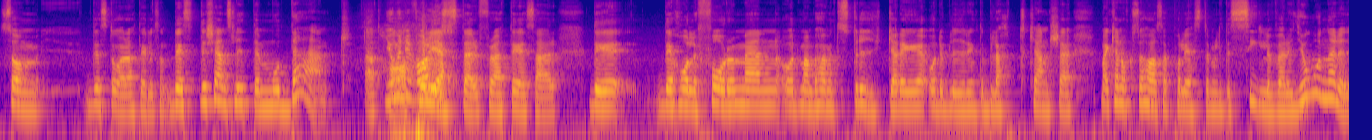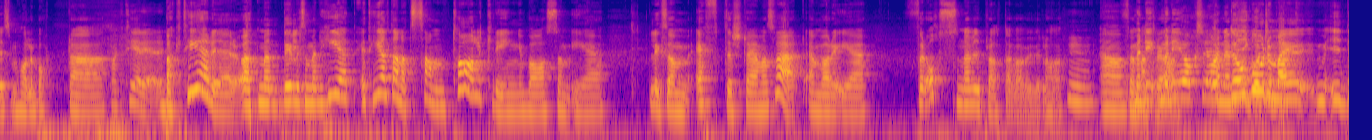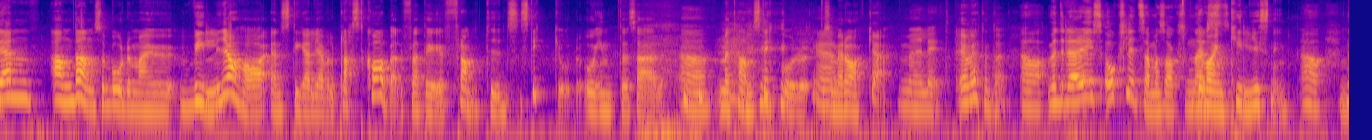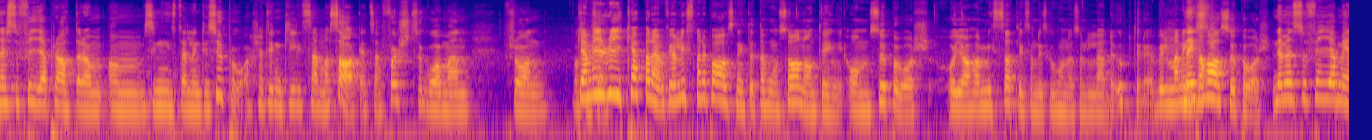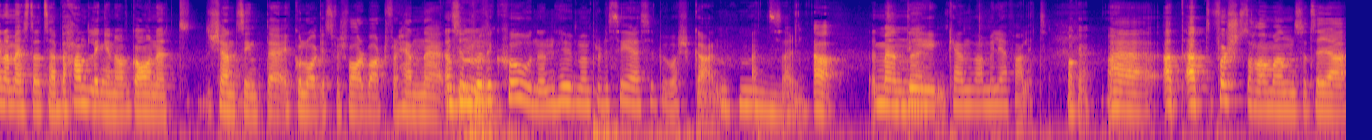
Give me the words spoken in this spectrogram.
som det står att det, liksom, det, det känns lite modernt att Jo, ha polyester för att det är så här, det, det håller formen och man behöver inte stryka det och det blir inte blött kanske. Man kan också ha så polyester med lite silverjoner i som håller borta Bakterier. bakterier och att man, det är liksom en helt, ett helt annat samtal kring vad som är liksom eftersträvansvärt än vad det är för oss när vi pratar vad vi vill ha. Mm. ja. för men, det, material. men det är också det här Och när då vi går borde man ju, i den andan så borde man ju vilja ha en stel jävel plastkabel för att det är framtidsstickor och inte så här Ja, metallstickor Ja. som är raka. möjligt. Jag vet inte. Ja, men det där är ju också lite samma sak som när, Det var en killgissning. ja, när Sofia pratar om, om sin inställning till Superwash. Jag tänker lite samma sak. Att så här, först så går man från... Kan vi recappa den? För jag lyssnade på avsnittet där hon sa någonting om superwash och jag har missat liksom diskussionen som ledde upp till det. Vill man Nej, inte ha superwash? Nej men Sofia menar mest att så här, behandlingen av garnet känns inte ekologiskt försvarbart för henne. Alltså Mhm. produktionen, hur man producerar superwash-garn. Mhm. Att, så här, Ja, men... det kan vara miljöfarligt. Okej. Ja. Eh, att, att först så har man så att säga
